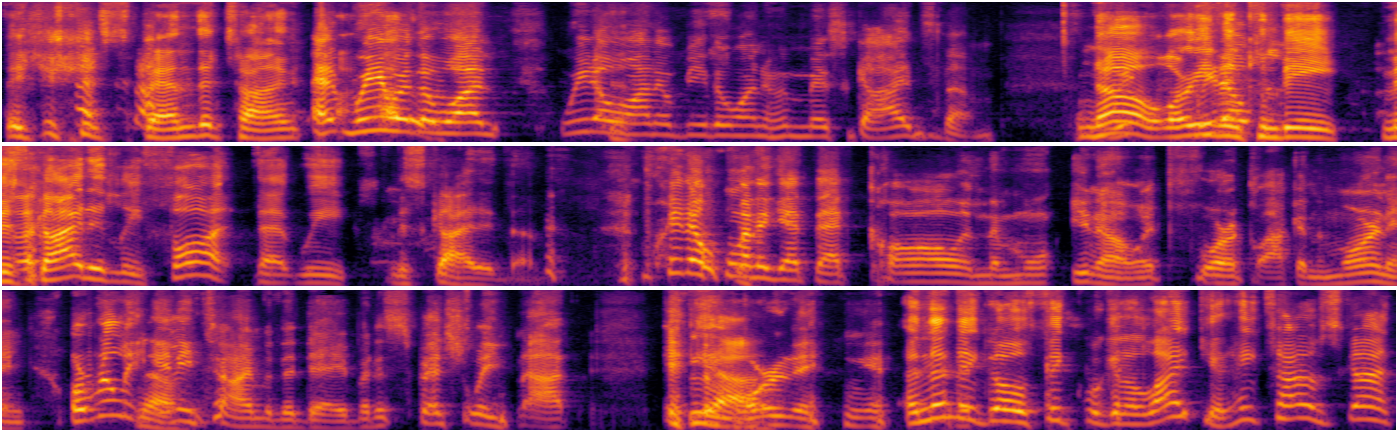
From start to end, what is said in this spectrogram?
They just should spend the time. and we were the one. We don't want to be the one who misguides them. No, we- or we even don't- can be misguidedly thought that we misguided them. We don't want to get that call in the mo- you know at four o'clock in the morning, or really No. any time of the day, but especially not in the Yeah. morning. And then they go think we're gonna like it. Hey, Tom Scott,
